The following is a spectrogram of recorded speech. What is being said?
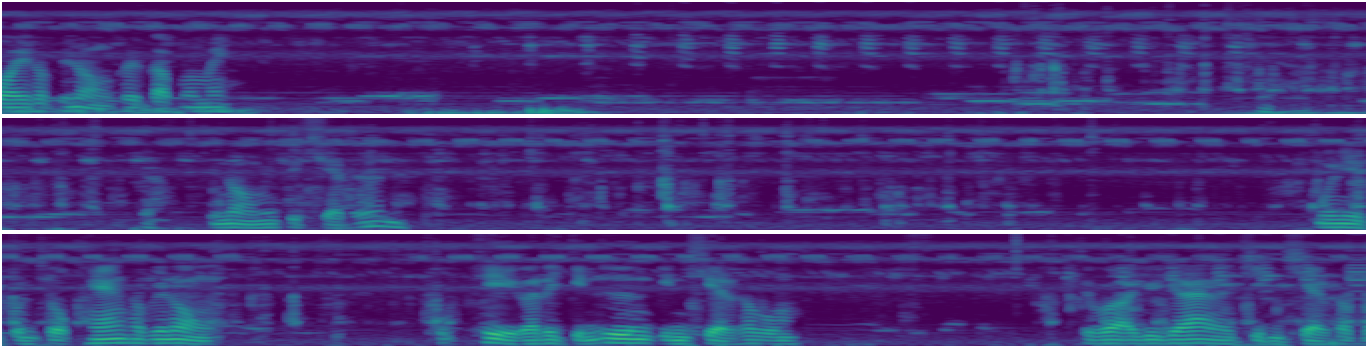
ปล่อยครับพี่น้องเคยกลับมาไหม น้องไม่จะเขียดเด้อนะมื่อนี้ฝนตกแห้งครับพี่น้อง ทุกที่ก็ได้กินอึ่งกินเขียดครับผม แต่ว่าอายุย่างกินเขียดครับ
